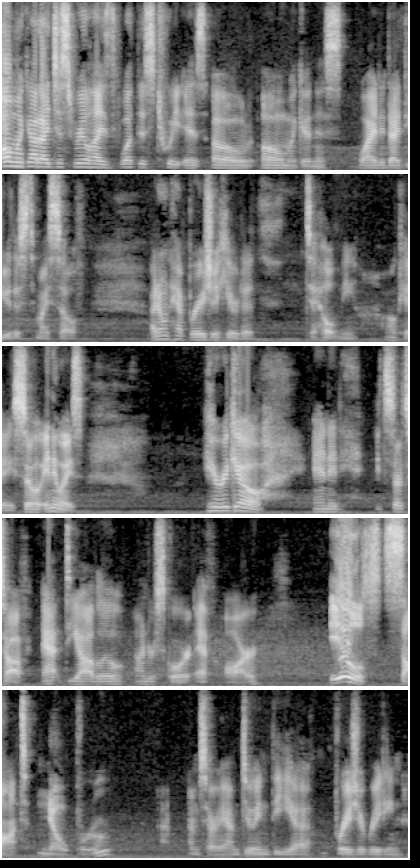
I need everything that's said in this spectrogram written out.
oh my god, I just realized what this tweet is. Oh, oh my goodness. Why did I do this to myself? I don't have Brazia here to to help me. Okay, so anyways, here we go. And it it starts off at Diablo underscore FR. Ils sant no brew. I'm sorry, I'm doing the uh, Brazia reading.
